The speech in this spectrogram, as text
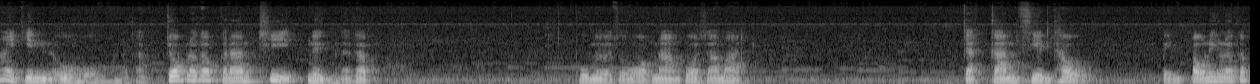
ให้กินโอ้โหนะครับ จบแล้วครับกระดานที่หนึ่งนะครับ ผู้ไม่ประสงค์ออกนามก็สามารถ จัดการเซียนเท่า เป็นเป้านิ่งแล้วครับ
